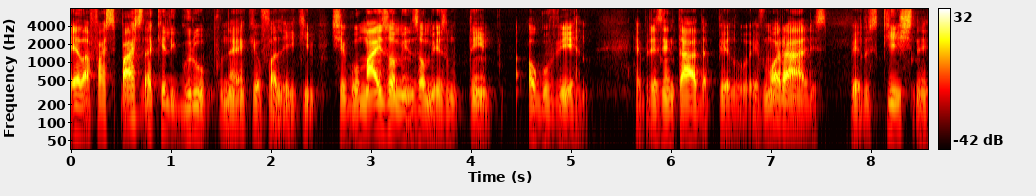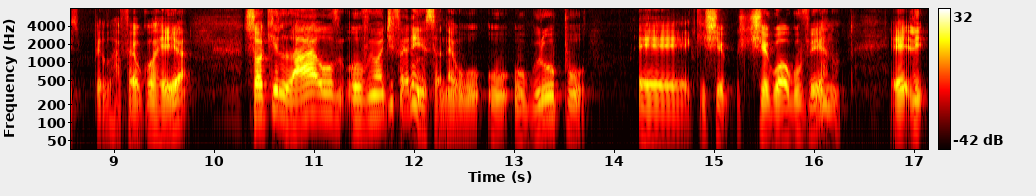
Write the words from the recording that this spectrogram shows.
ela faz parte daquele grupo, né, que eu falei que chegou mais ou menos ao mesmo tempo ao governo, representada pelo Evo Morales, pelos Kirchner, pelo Rafael Correa. Só que lá houve, houve uma diferença, né? O, o, o grupo é, que che chegou ao governo, é, ele,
